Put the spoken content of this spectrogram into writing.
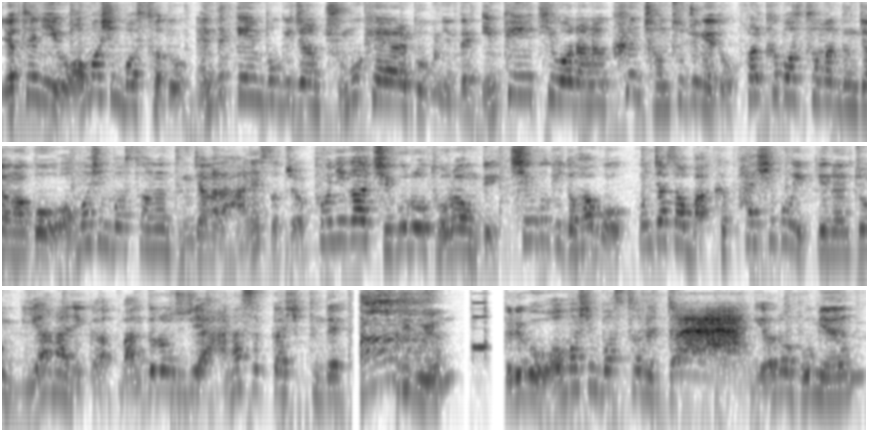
여튼 이 워머신 버스터도 엔드게임 보기 전 주목해야 할 부분인데 인피니티 워라는 큰 전투 중에도 헐크버스터만 등장하고 워머신 버스터는 등장을 안 했었죠. 토니가 지구로 돌아온 뒤 친구기도 하고 혼자서 마크 85 입기는 좀 미안하니까 만들어주지 않았을까 싶은데 그리고요 그리고 워머신 버스터를 딱 열어보면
